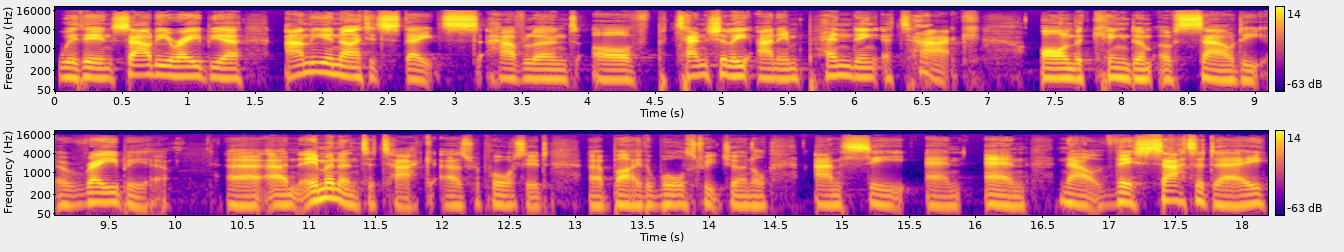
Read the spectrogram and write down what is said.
within Saudi Arabia and the United States have learned of potentially an impending attack on the Kingdom of Saudi Arabia an imminent attack, as reported uh, by the Wall Street Journal and CNN. Now, this Saturday,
